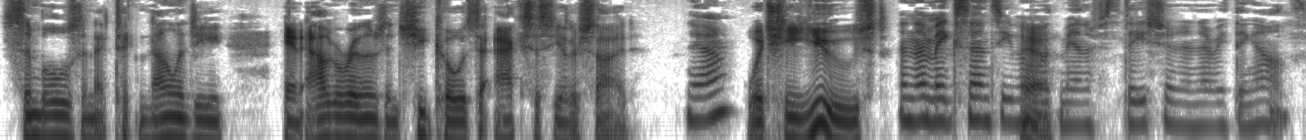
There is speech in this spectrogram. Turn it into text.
symbols and that technology and algorithms and cheat codes to access the other side, Yeah. which he used And that makes sense even Yeah. with manifestation and everything else.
